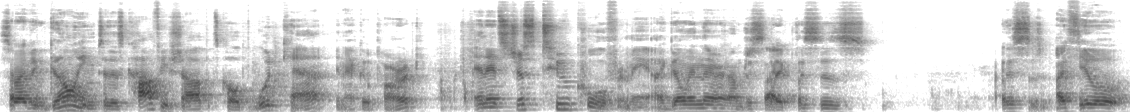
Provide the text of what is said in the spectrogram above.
So I've been going to this coffee shop. It's called Woodcat in Echo Park, and it's just too cool for me. I go in there and I'm just like, this is, this is. I feel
